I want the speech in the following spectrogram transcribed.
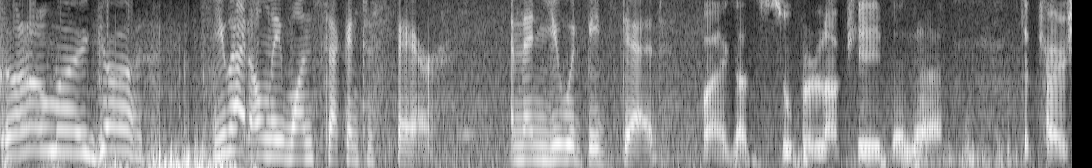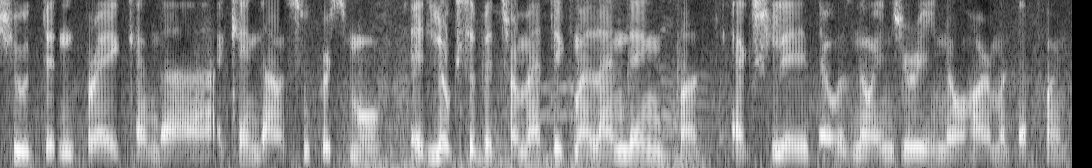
Oh my God! You had only one second to spare, and then you would be dead. I got super lucky that uh, the parachute didn't break and uh, I came down super smooth. It looks a bit traumatic, my landing, but actually there was no injury, no harm at that point.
